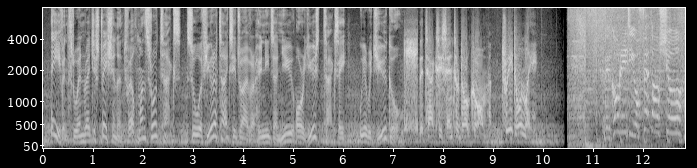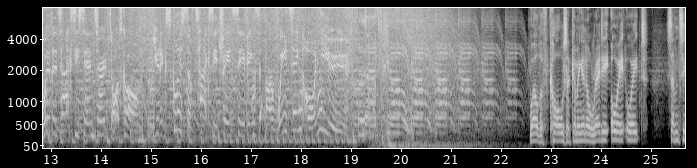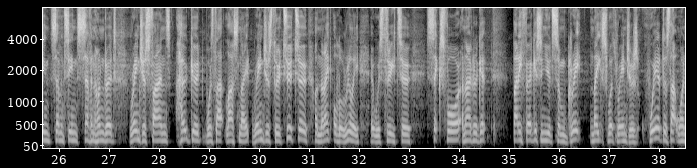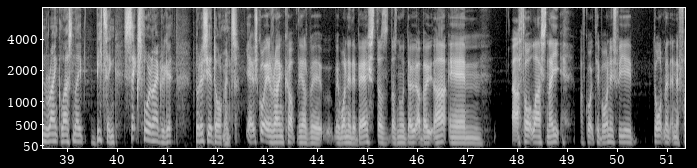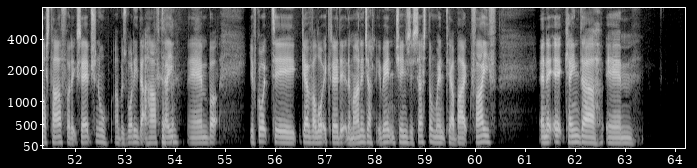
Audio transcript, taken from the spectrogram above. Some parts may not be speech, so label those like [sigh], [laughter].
They even throw in registration and 12 months road tax. So if you're a taxi driver who needs a new or used taxi, where would you go? TheTaxiCentre.com. Trade only. The Go Radio Football Show with thetaxicentre.com. Your exclusive taxi trade savings are waiting on you. Let's go. Well, the calls are coming in already. 0808 17 17 700. Rangers fans, how good was that last night? Rangers through 2 2 on the night, although really it was 3 2, 6 4 an aggregate. Barry Ferguson, you had some great nights with Rangers. Where does that one rank last night, beating 6 4 in aggregate? Borussia Dortmund. Yeah, it's got to rank up there with, with one of the best. There's there's no doubt about that. Um, I thought last night, I've got to be honest with you, Dortmund in the first half were exceptional. I was worried at half time, [laughs] um, but you've got to give a lot of credit to the manager. He went and changed the system, went to a back five, and it, it kind of um,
